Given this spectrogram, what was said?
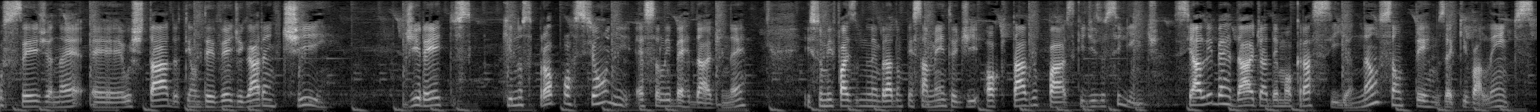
Ou seja, né, é, o Estado tem o dever de garantir direitos que nos proporcione essa liberdade, né? Isso me faz lembrar de um pensamento de Octávio Paz que diz o seguinte: se a liberdade e a democracia não são termos equivalentes,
